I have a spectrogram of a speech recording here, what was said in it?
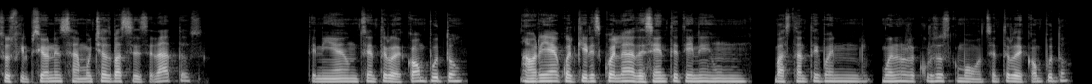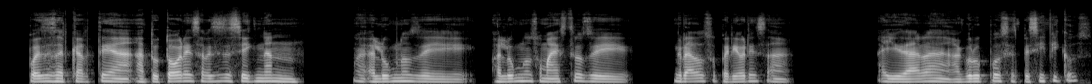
suscripciones a muchas bases de datos. Tenía un centro de cómputo. Ahora ya cualquier escuela decente tiene un bastante buen, buenos recursos como centro de cómputo. Puedes acercarte a, a tutores, a veces asignan alumnos de alumnos o maestros de grados superiores a ayudar a, grupos específicos.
